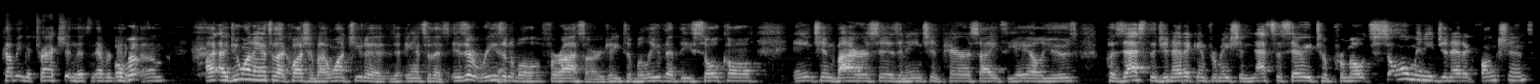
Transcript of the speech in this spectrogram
coming attraction that's never going to well, come? I, I do want to answer that question, but I want you to, to answer this. Is it reasonable for us, RJ, to believe that these so-called ancient viruses and ancient parasites, the ALUs, possess the genetic information necessary to promote so many genetic functions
